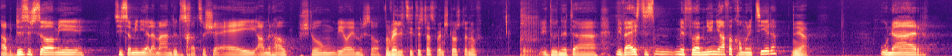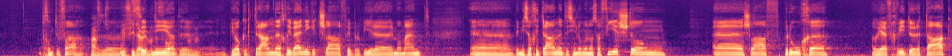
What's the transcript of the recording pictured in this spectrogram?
Aber das ist so mein, sind so meine Elemente. Und das kann zwischen eine, anderthalb Stunden, wie auch immer so. Und welche Zeit ist das, wenn stehst du dann auf? Ich tue nicht... Äh, ich weiss, dass wir von um 9 Uhr anfangen kommunizieren. Ja. Und dann kommt drauf an. Also wie viel haben wir 7 davon? oder Mhm. ich bin auch dran, ein bisschen weniger zu schlafen. Ich probiere im Moment, äh, bin ich so ein bisschen dran, dass ich nur noch so vier Stunden äh, Schlaf brauche, weil ich einfach wie durch den Tag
